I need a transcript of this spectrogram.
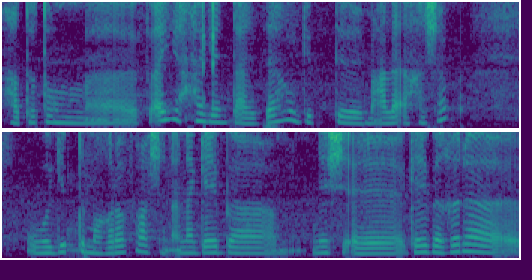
حطيتهم آه، في أي حاجة أنت عايزاها وجبت معلقة خشب وجبت مغرفة عشان أنا جايبة نش... آه، جايبة غيرها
